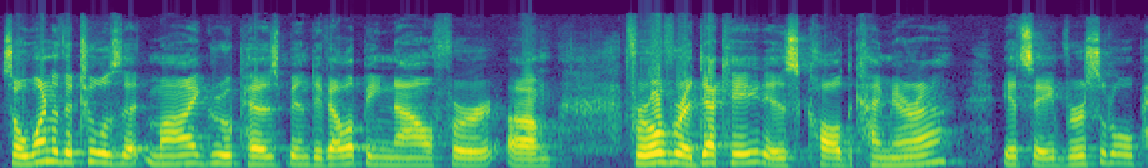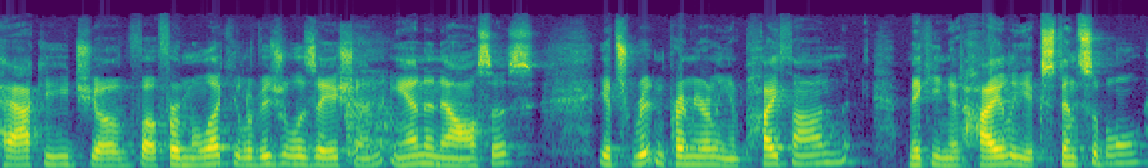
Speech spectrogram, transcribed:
So one of the tools that my group has been developing now for, um, for over a decade is called Chimera. It's a versatile package of, uh, for molecular visualization and analysis. It's written primarily in Python, making it highly extensible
